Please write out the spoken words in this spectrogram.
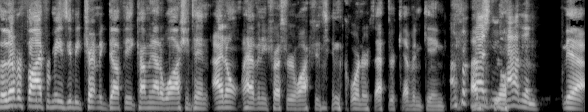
So number five for me is gonna be Trent McDuffie coming out of Washington. I don't have any trust for Washington corners after Kevin King. I'm surprised still- you have him. Yeah,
